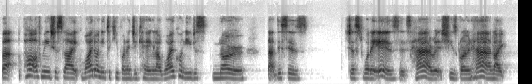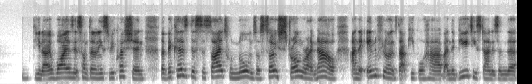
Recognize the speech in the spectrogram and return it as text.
But a part of me is just like, why do I need to keep on educating? Like, why can't you just know that this is just what it is. It's hair. It's she's grown hair. Like, you know, why is it something that needs to be questioned? But because the societal norms are so strong right now, and the influence that people have, and the beauty standards, and the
